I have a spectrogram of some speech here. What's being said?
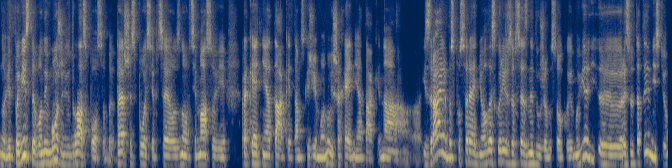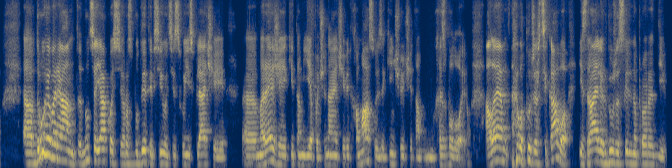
Ну, відповісти вони можуть в два способи. Перший спосіб це знов ці масові ракетні атаки, там, скажімо, ну і шахетні атаки на Ізраїль безпосередньо, але скоріш за все з не дуже високою ймовірні е, результативністю. А другий варіант ну це якось розбудити всі оці свої сплячі е, мережі, які там є, починаючи від Хамасу і закінчуючи там Хезболою. Але от тут же ж цікаво, Ізраїль їх дуже сильно прорадів.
